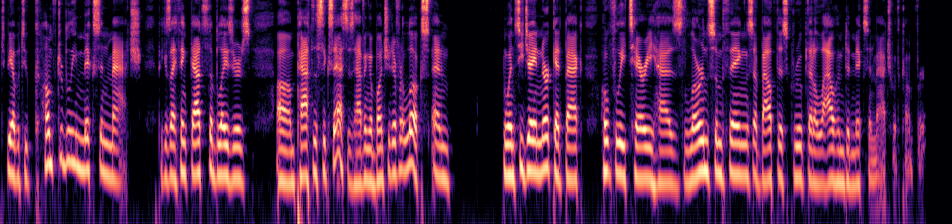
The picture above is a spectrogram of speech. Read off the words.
to be able to comfortably mix and match. Because I think that's the Blazers' um, path to success is having a bunch of different looks. And when CJ and Nurk get back, hopefully Terry has learned some things about this group that allow him to mix and match with comfort.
